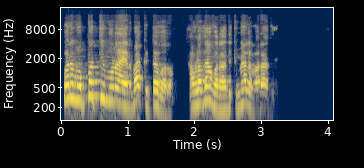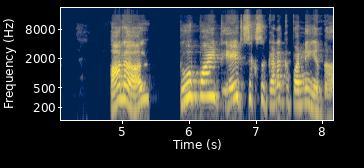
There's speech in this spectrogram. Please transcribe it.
ஒரு முப்பத்தி மூணாயிரம் ரூபாய் கிட்ட வரும். அவ்வளவுதான் வரும். அதுக்கு மேல வராது. ஆனால் டூ பாயிண்ட் எயிட் சிக்ஸ் கணக்கு பண்ணீங்கன்னா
